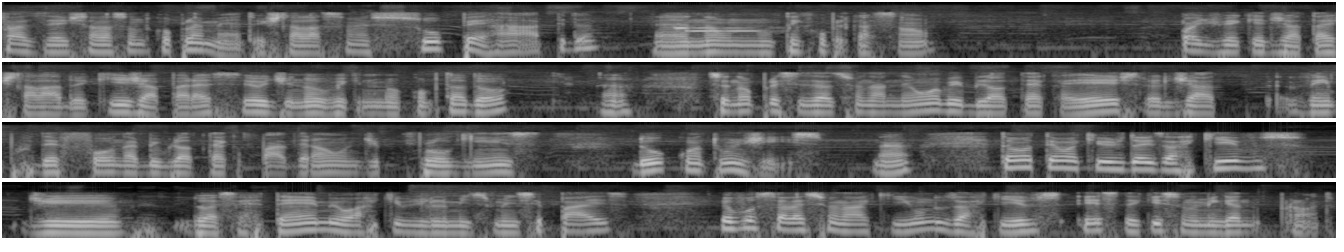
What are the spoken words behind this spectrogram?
fazer a instalação do complemento. A instalação é super rápida, é, não, não tem complicação. Pode ver que ele já está instalado aqui, já apareceu de novo aqui no meu computador. Né? Você não precisa adicionar nenhuma biblioteca extra, ele já vem por default na biblioteca padrão de plugins do Quantum GIS. Né? Então eu tenho aqui os dois arquivos, de, do SRTM, o arquivo de limites municipais. Eu vou selecionar aqui um dos arquivos, esse daqui, se não me engano, pronto.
